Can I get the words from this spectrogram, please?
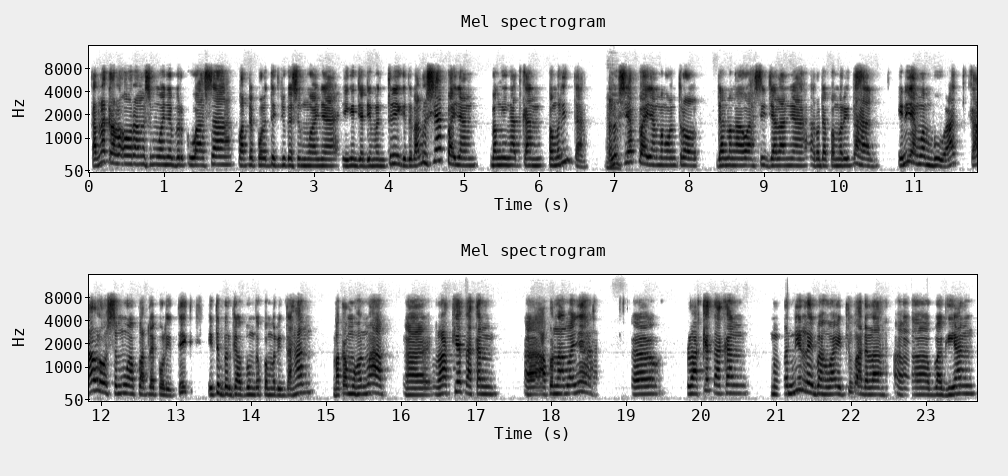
Karena kalau orang semuanya berkuasa partai politik juga semuanya ingin jadi menteri gitu lalu siapa yang mengingatkan pemerintah? Lalu hmm. siapa yang mengontrol dan mengawasi jalannya roda pemerintahan? Ini yang membuat kalau semua partai politik itu bergabung ke pemerintahan maka mohon maaf uh, rakyat akan uh, apa namanya uh, rakyat akan menilai bahwa itu adalah uh, bagian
